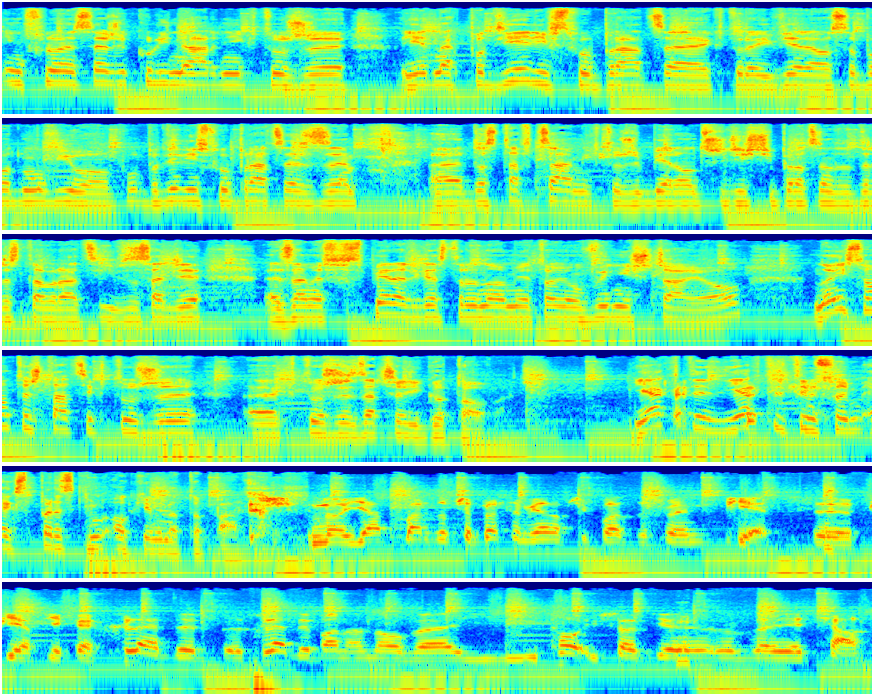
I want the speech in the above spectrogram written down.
influencerzy kulinarni, którzy jednak podjęli współpracę, której wiele osób odmówiło. Po- Podjęli współpracę z dostawcami, którzy biorą 30% od restauracji i w zasadzie zamiast wspierać gastronomię, to ją wyniszczają. No i są też tacy, którzy, którzy zaczęli gotować. Jak ty, jak ty tym swoim eksperckim okiem na to patrzysz? No ja bardzo przepraszam, ja na przykład zacząłem piec. E, Pie, piekę chleby, chleby bananowe i to i wszelkie rodzaje ciast.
